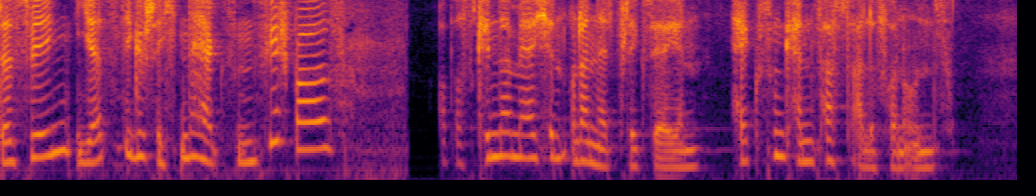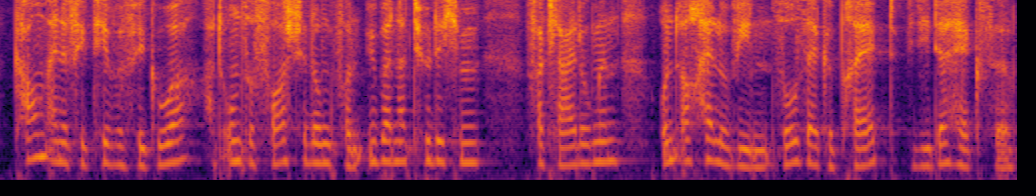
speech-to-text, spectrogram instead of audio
Deswegen jetzt die Geschichten der Hexen. Viel Spaß! Ob aus Kindermärchen oder Netflix-Serien, Hexen kennen fast alle von uns. Kaum eine fiktive Figur hat unsere Vorstellung von Übernatürlichem, Verkleidungen und auch Halloween so sehr geprägt wie die der Hexe.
